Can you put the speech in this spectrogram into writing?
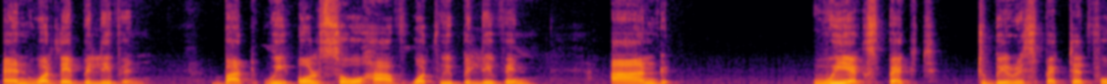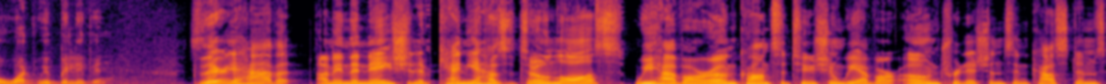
and what they believe in, but we also have what we believe in, and we expect to be respected for what we believe in. So there you have it. I mean, the nation of Kenya has its own laws. We have our own constitution. We have our own traditions and customs.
